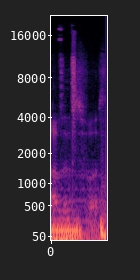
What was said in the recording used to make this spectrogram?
alles, was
